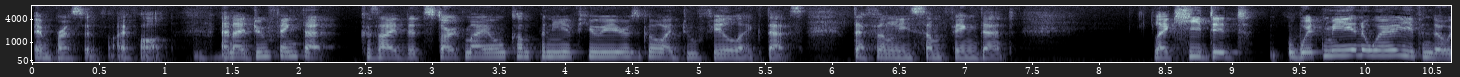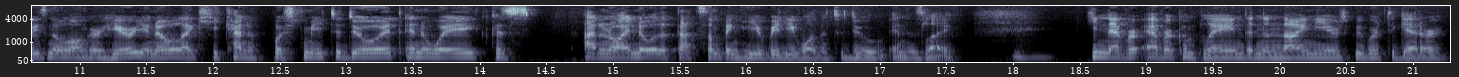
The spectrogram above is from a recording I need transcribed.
impressive, I thought. Mm-hmm. And I do think that because I did start my own company a few years ago, I do feel like that's definitely something that like he did with me in a way, even though he's no longer here, you know, like he kind of pushed me to do it in a way because I don't know, I know that that's something he really wanted to do in his life. Mm-hmm. He never ever complained in the nine years we were together,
